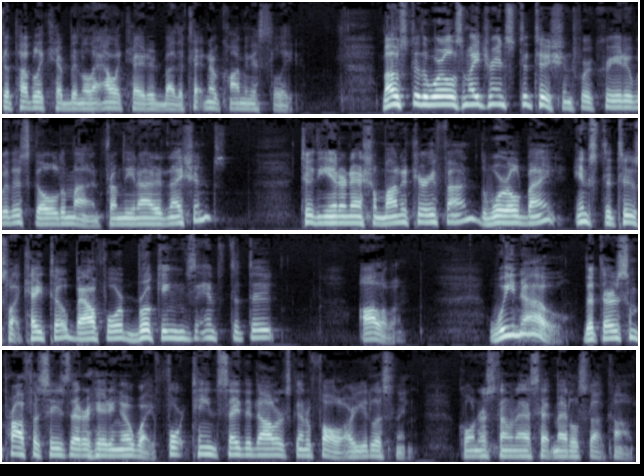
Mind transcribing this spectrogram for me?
the public have been allocated by the techno communist elite. Most of the world's major institutions were created with this goal in mind, from the United Nations to the International Monetary Fund, the World Bank, institutes like Cato, Balfour, Brookings Institute, all of them. We know that there's some prophecies that are heading our way. 14 say the dollar is going to fall. Are you listening? CornerstoneAssetMetals.com.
